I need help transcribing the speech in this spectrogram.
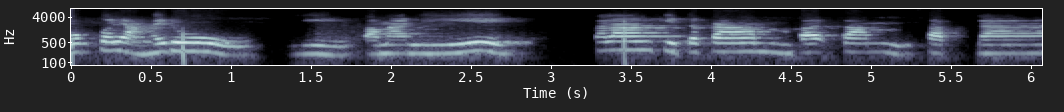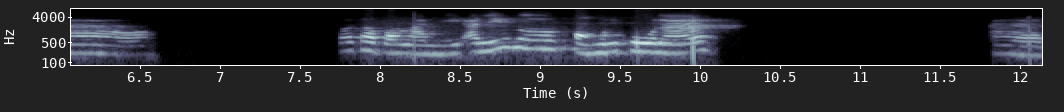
ยกตัวอย่างให้ดู นี่ประมาณนี้ ตารางกิจกรรมประจำสัปดาห์ ก็จะประมาณนี้ อันนี้คือของคุณครูนะอ่า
